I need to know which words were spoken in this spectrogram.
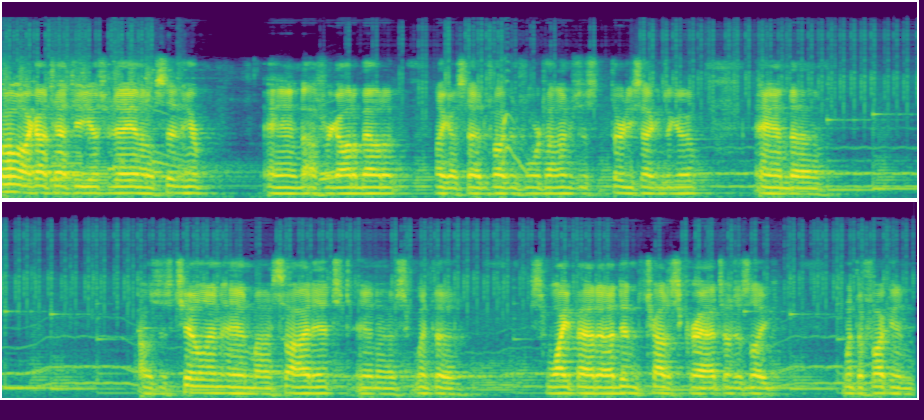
Well, I got a tattoo yesterday and I was sitting here and I forgot about it. Like I said, fucking four times just 30 seconds ago. And, uh... I was just chilling and my side itched and I went to swipe at it. I didn't try to scratch. I just like went to fucking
